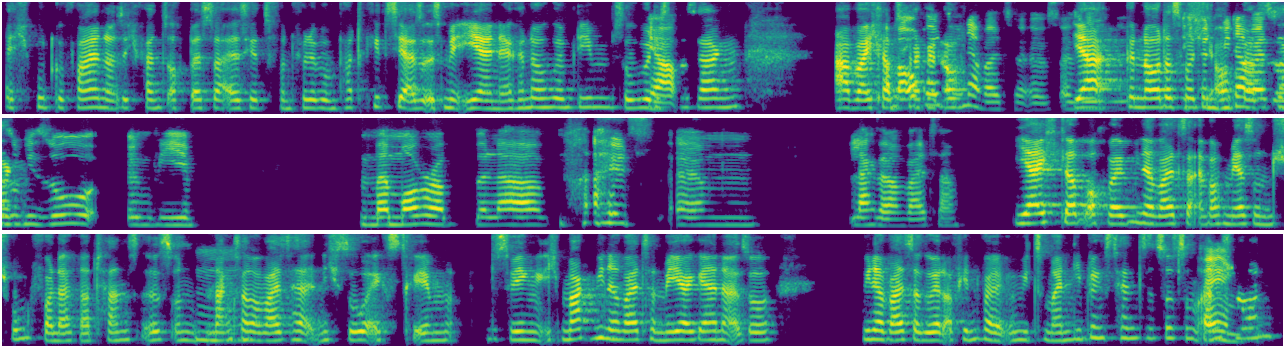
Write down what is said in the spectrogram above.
echt gut gefallen. Also ich fand es auch besser als jetzt von Philipp und Patricia. Also ist mir eher in Erinnerung geblieben, so würde ja. ich mal sagen. Aber ich glaube, auch weil es Wiener Walzer ist. Also ja, genau, das wollte ich, ich auch Wiener Walzer sowieso irgendwie memorabler als ähm, langsamer Walzer. Ja, ich glaube auch, weil Wiener Walzer einfach mehr so ein schwungvollerer Tanz ist und mhm. langsamer Walzer halt nicht so extrem. Deswegen, ich mag Wiener Walzer mega gerne. Also Wiener Walzer gehört auf jeden Fall irgendwie zu meinen Lieblingstänzen so zum Anschauen.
